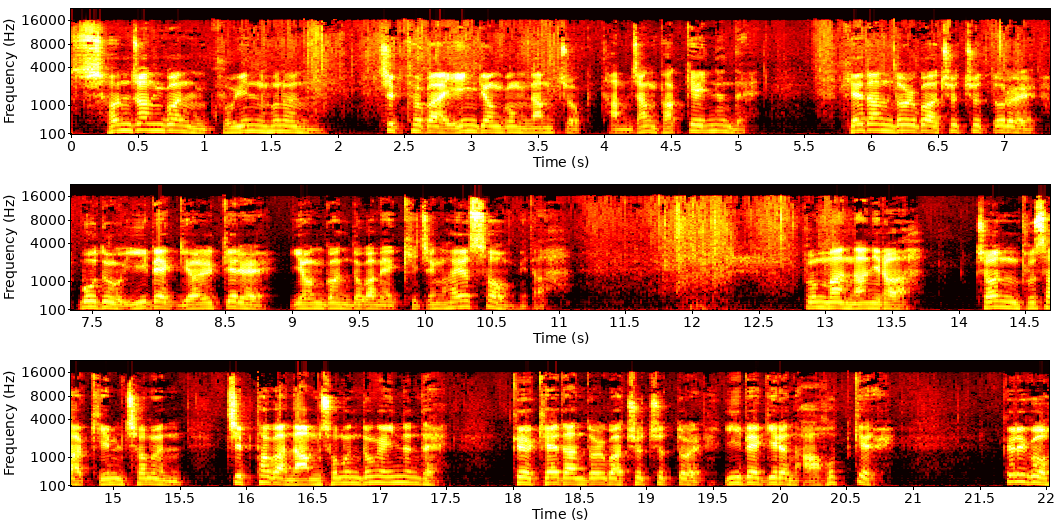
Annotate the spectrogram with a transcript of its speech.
선전관 구인후는 집터가 인경궁 남쪽 담장 밖에 있는데 계단돌과 주춧돌을 모두 210개를 영건도감에 기증하였사옵니다. 뿐만 아니라 전 부사 김첨은 집터가 남소문동에 있는데 그 계단돌과 주춧돌 279개를 그리고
